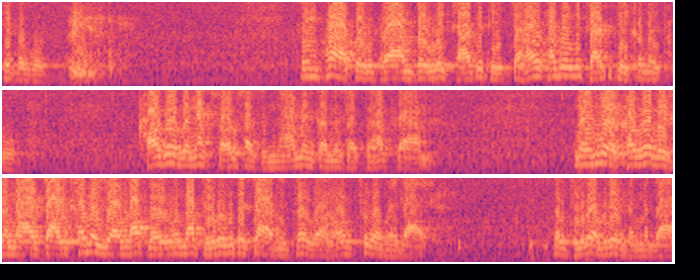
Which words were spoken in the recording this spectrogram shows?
เทพบุตรถึงพ่อเป็นพรามเป็นมิจฉาทิฏฐิจะหาเขาเป็นมิจฉาทิฏฐิก็ไม่ถูก เขาก็เป็นนักสอนศาสนาเหมือนกันในศาสนาพราหมณ์ในเมื่อเขาก็เป็นคณาจารย์เขาไม่ยอมรับเลยว่านับถือพระพุทธเจ้านี่เท่ากับเขาชั่วไม่ได้ ต้องถือว่าเป็นเรื่องธรรมดา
